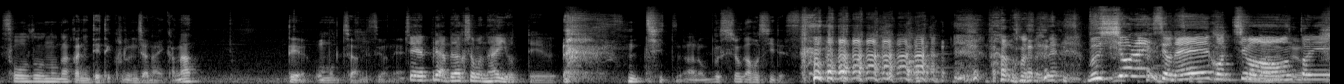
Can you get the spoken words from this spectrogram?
想像の中に出てくるんじゃないかなって思っちゃうんですよね。じゃあやっぱりアブダクションもないよっていう。実あの物証が欲しいです。物証ないんですよね。こっちも。本当に。はい。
